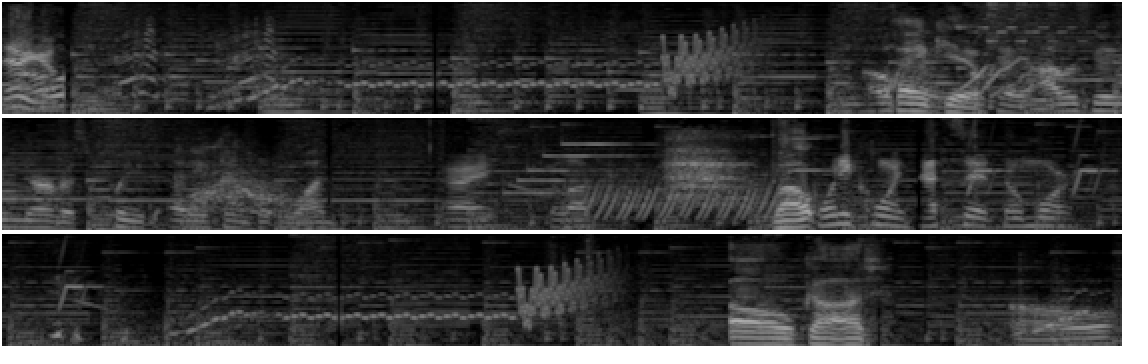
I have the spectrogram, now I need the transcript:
There you go. Okay, Thank you. Okay, I was getting nervous. Please, anything but one. Alright, good luck. Well, 20 coins, that's it, no more. oh god. Oh.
